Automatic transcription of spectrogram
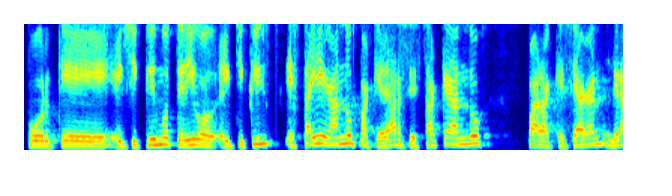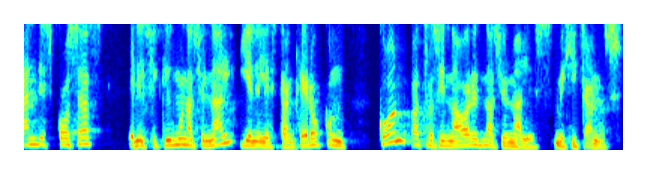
porque el ciclismo, te digo, el ciclismo está llegando para quedarse, está quedando para que se hagan grandes cosas en el ciclismo nacional y en el extranjero con, con patrocinadores nacionales mexicanos.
